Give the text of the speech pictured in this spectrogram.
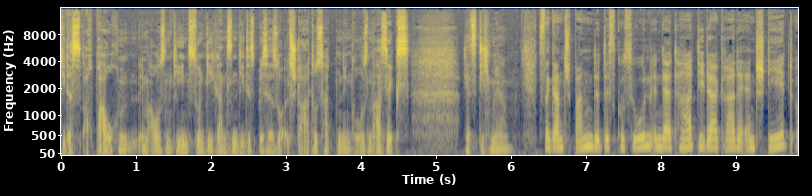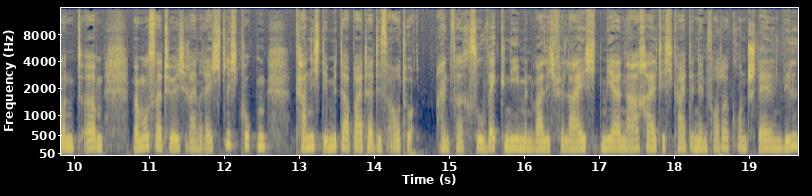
die das auch brauchen im Außendienst und die ganzen, die das bisher so als Status hatten, den großen A6, jetzt nicht mehr? Das ist eine ganz spannende Diskussion in der Tat, die da gerade entsteht. Und ähm, man muss natürlich rein rechtlich gucken, kann ich dem Mitarbeiter das Auto einfach so wegnehmen, weil ich vielleicht mehr Nachhaltigkeit in den Vordergrund stellen will.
